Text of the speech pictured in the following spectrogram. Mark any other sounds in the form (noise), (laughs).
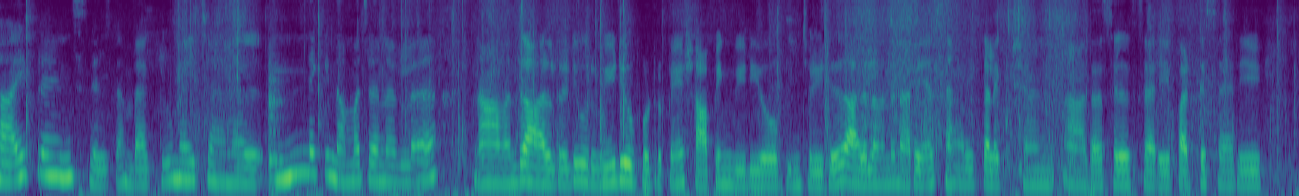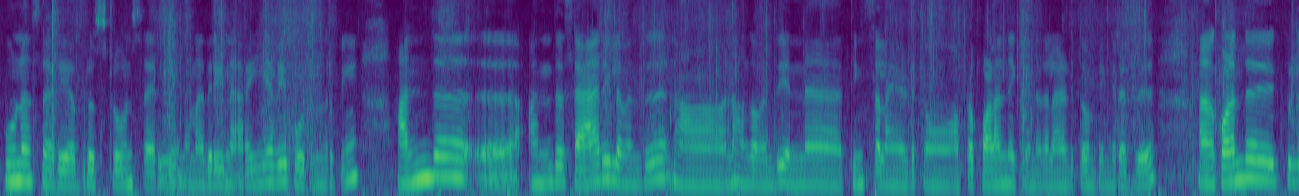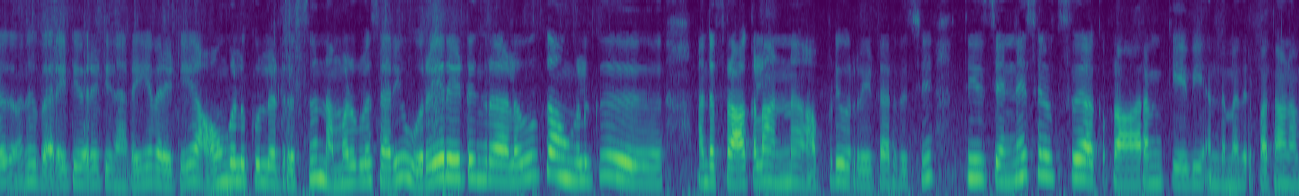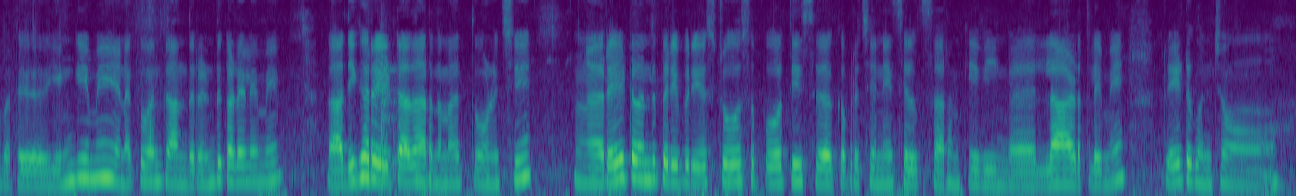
Hi friends welcome back to my channel இன்றைக்கி நம்ம சேனலில் நான் வந்து ஆல்ரெடி ஒரு வீடியோ போட்டிருப்பேன் ஷாப்பிங் வீடியோ அப்படின்னு சொல்லிட்டு. அதில் வந்து நிறைய சாரீ கலெக்ஷன் அதாவது சில்க் சாரீ பட்டு சாரீ பூனை saree அப்புறம் ஸ்டோன் saree இந்த மாதிரி நிறையவே போட்டிருந்துருப்பேன். அந்த அந்த சாரியில் வந்து நான் நாங்கள் வந்து என்ன திங்ஸ் எல்லாம் எடுத்தோம் அப்புறம் குழந்தைக்கு என்னதெல்லாம் எடுத்தோம் அப்படிங்கிறது குழந்தைக்குள்ளது வந்து வெரைட்டி வெரைட்டி நிறைய வெரைட்டி அவங்களுக்குள்ள ட்ரெஸ்ஸும் நம்மளுக்குள்ள சாரி ஒரே ரேட்டுங்கிற அளவுக்கு அவங்களுக்கு அந்த ஃப்ராக்கெல்லாம் அண்ணன் அப்படி ஒரு ரேட்டாக இருந்துச்சு. தி சென்னை சில்க்ஸு அதுக்கப்புறம் ஆர்எம் கேவி அந்த மாதிரி பார்த்தா நான் பட்டு எங்கேயுமே எனக்கு வந்து அந்த ரெண்டு கடையிலையுமே அதிக ரேட்டாக தான் இருந்த மாதிரி தோணுச்சு. ரேட்டு வந்து பெரிய பெரிய ஸ்டோர்ஸ் போத்தீஸ் அதுக்கப்புறம் சென்னை சில்க்ஸ் ஆர்எம் இங்கே எல்லா இடத்துலையுமே ரேட்டு கொஞ்சம்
